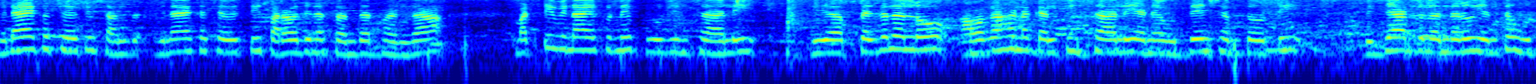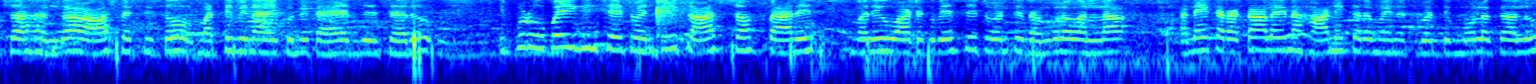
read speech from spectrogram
వినాయక చవితి సంద వినాయక చవితి పర్వదిన సందర్భంగా మట్టి వినాయకుడిని పూజించాలి. ప్రజలలో అవగాహన కల్పించాలి అనే ఉద్దేశంతో విద్యార్థులందరూ ఎంతో ఉత్సాహంగా ఆసక్తితో మట్టి వినాయకుడిని తయారు చేశారు. ఇప్పుడు ఉపయోగించేటువంటి ప్లాస్టర్ ఆఫ్ ప్యారిస్ మరియు వాటికి వేసేటువంటి రంగుల వల్ల అనేక రకాలైన హానికరమైనటువంటి మూలకాలు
